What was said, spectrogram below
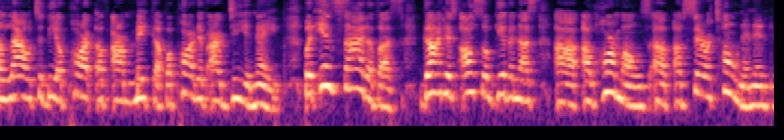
allowed to be a part of our makeup, a part of our DNA. But inside of us, God has also given us uh, of hormones of, of serotonin and,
